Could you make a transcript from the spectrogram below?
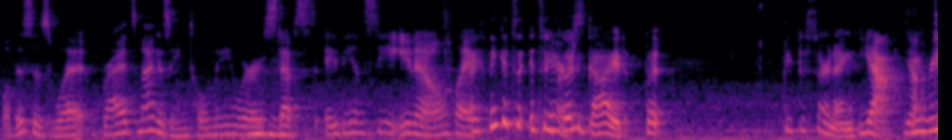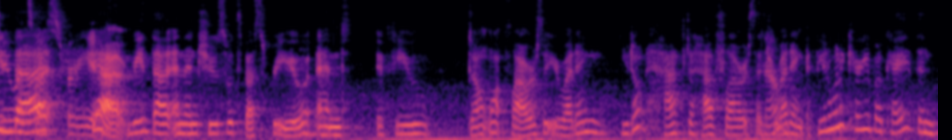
Well, this is what Brides Magazine told me, where mm-hmm. steps A, B, and C, you know, like I think it's a, it's a good guide, but be discerning. yeah, Yeah. You read do that. what's best for you. Yeah, read that and then choose what's best for you. Mm-hmm. And if you don't want flowers at your wedding, you don't have to have flowers at No. your wedding. If you don't want to carry a bouquet, then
